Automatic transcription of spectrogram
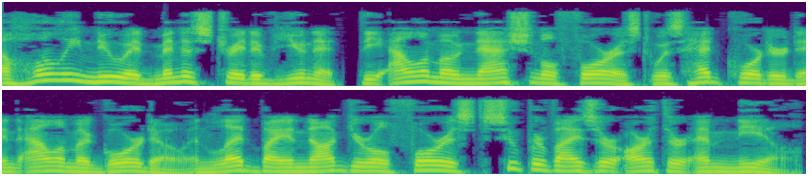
A wholly new administrative unit, the Alamo National Forest was headquartered in Alamogordo and led by inaugural Forest Supervisor Arthur M. Neal.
